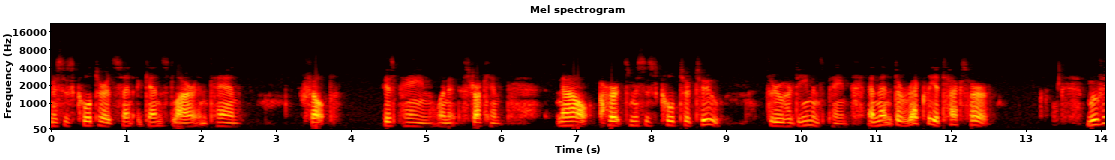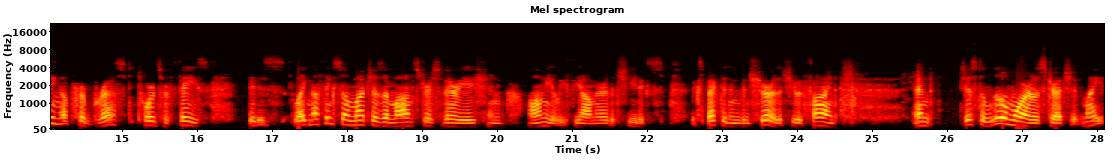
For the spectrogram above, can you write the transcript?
Mrs. Coulter had sent against Lyra and Pan felt his pain when it struck him. Now hurts Mrs. Coulter too through her daemon's pain, and then directly attacks her. Moving up her breast towards her face, it is like nothing so much as a monstrous variation on the alethiometer that she'd ex- expected and been sure that she would find. And just a little more at a stretch, it might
